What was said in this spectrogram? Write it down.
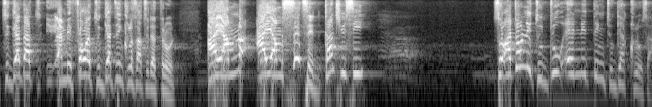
together, to, I mean, forward to getting closer to the throne. I am not, I am sitting. Can't you see? So I don't need to do anything to get closer.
